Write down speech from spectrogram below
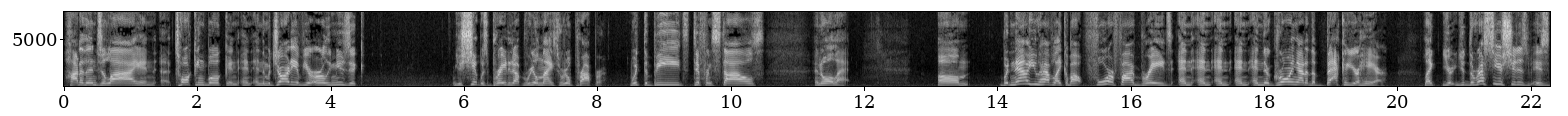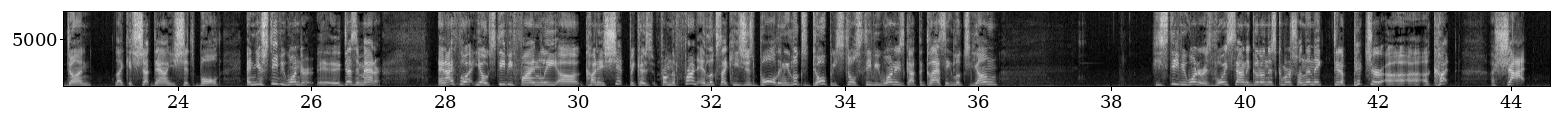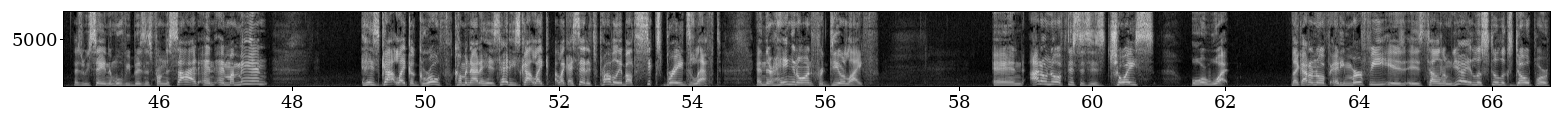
hotter than July and uh, talking book and, and and the majority of your early music, your shit was braided up real nice, real proper with the beads, different styles, and all that. Um, but now you have like about four or five braids, and and and and and they're growing out of the back of your hair. Like your, the rest of your shit is is done. Like it's shut down. Your shit's bald, and you're Stevie Wonder. It, it doesn't matter. And I thought, yo, Stevie finally uh, cut his shit because from the front it looks like he's just bald and he looks dope. He's still Stevie Wonder. He's got the glass. He looks young. He's Stevie Wonder. His voice sounded good on this commercial, and then they did a picture, uh, a, a cut, a shot, as we say in the movie business, from the side, and and my man has got like a growth coming out of his head. He's got like, like I said, it's probably about six braids left, and they're hanging on for dear life. And I don't know if this is his choice or what. Like I don't know if Eddie Murphy is is telling him, yeah, it still looks dope, or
